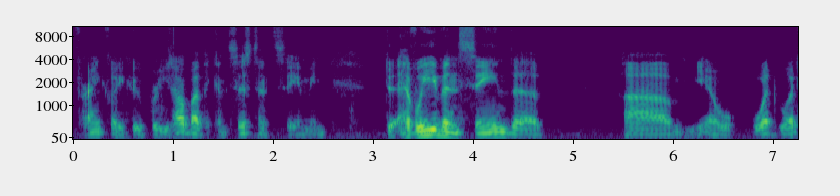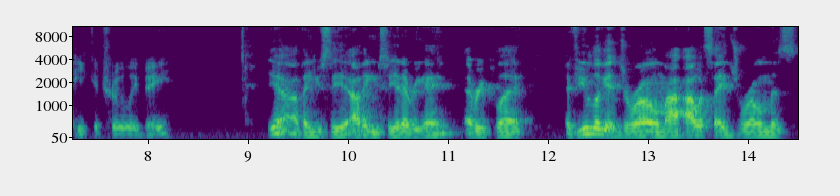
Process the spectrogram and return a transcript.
Frankly, Cooper, you talk about the consistency. I mean, do, have we even seen the, um, you know, what what he could truly be? Yeah, I think you see it. I think you see it every game, every play. If you look at Jerome, I, I would say Jerome is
